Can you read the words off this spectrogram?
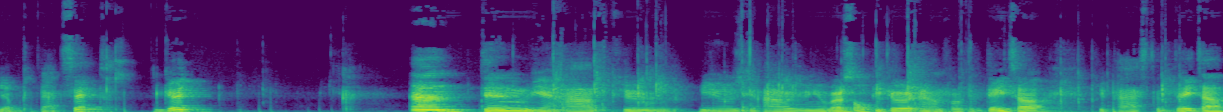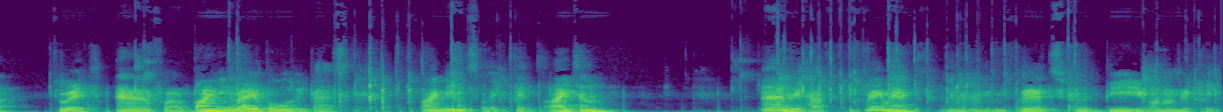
Yep, that's it. Good. And then we have to use our universal picker and for the data, we pass the data to it. And for our binding variable, we pass binding selected item. And we have to frame it and width would be 180.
